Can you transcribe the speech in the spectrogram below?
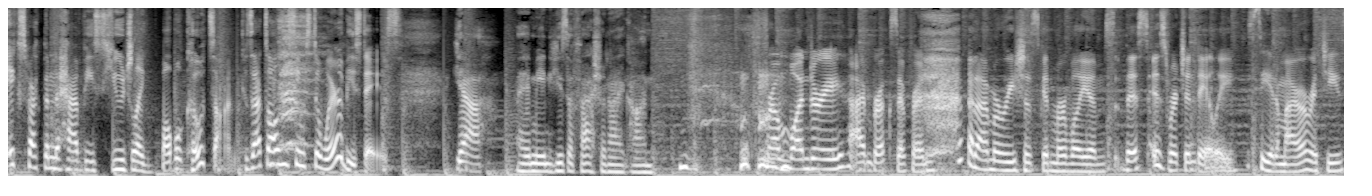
expect them to have these huge, like, bubble coats on because that's all he seems to wear these days. yeah, I mean, he's a fashion icon. From Wondery, I'm Brooke Siffrinn. And I'm Aricia Skidmore Williams. This is Rich and Daily. See you tomorrow, Richies.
